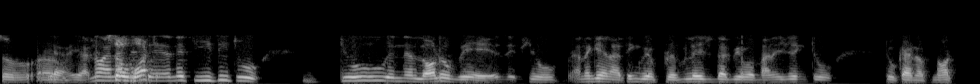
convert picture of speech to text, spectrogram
so uh, yeah yeah no and, so and what it's, and it's easy to do in a lot of ways if you and again I think we are privileged that we were managing to to kind of not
